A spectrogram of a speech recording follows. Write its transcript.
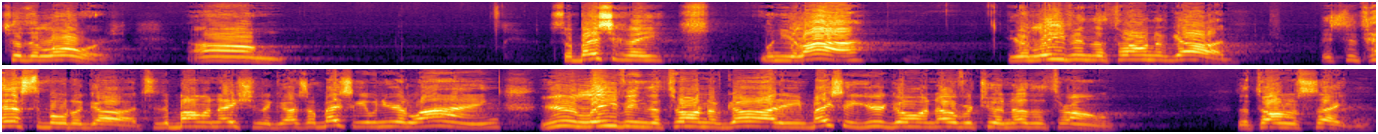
to the Lord. Um, so basically, when you lie, you're leaving the throne of God. It's detestable to God. It's an abomination to God. So basically, when you're lying, you're leaving the throne of God, and basically you're going over to another throne, the throne of Satan.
